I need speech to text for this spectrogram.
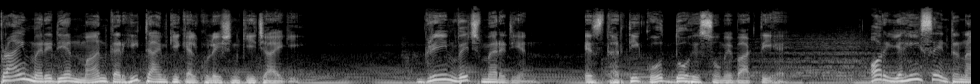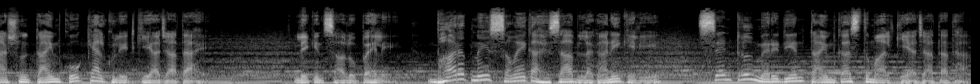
प्राइम मेरिडियन मानकर ही टाइम की कैलकुलेशन की जाएगी। ग्रीनविच मेरिडियन इस धरती को दो हिस्सों में बांटती है और यहीं से इंटरनेशनल टाइम को कैलकुलेट किया जाता है। लेकिन सालों पहले भारत में समय का हिसाब लगाने के लिए सेंट्रल मेरिडियन टाइम का इस्तेमाल किया जाता था।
